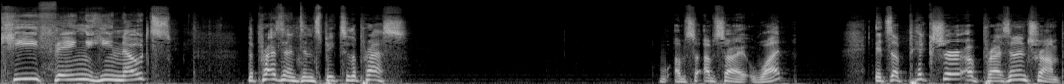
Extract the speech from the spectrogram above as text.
key thing he notes the president didn't speak to the press. I'm, so, I'm sorry, what? It's a picture of President Trump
